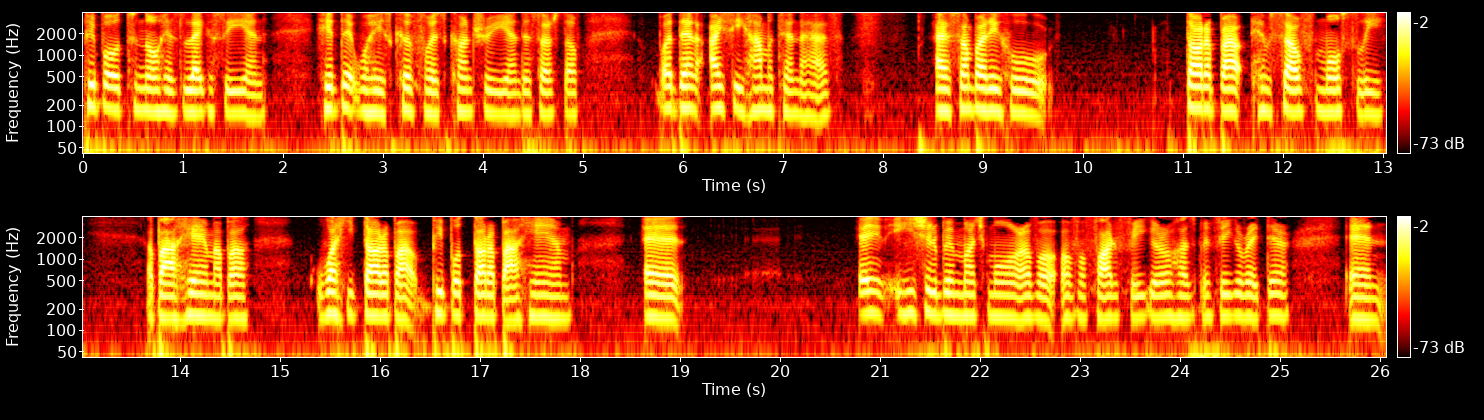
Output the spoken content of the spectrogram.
people to know his legacy and he did what he could for his country and this other stuff. But then I see Hamilton as as somebody who thought about himself mostly, about him, about what he thought about people thought about him. And and he should have been much more of a of a father figure, or husband figure right there, and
